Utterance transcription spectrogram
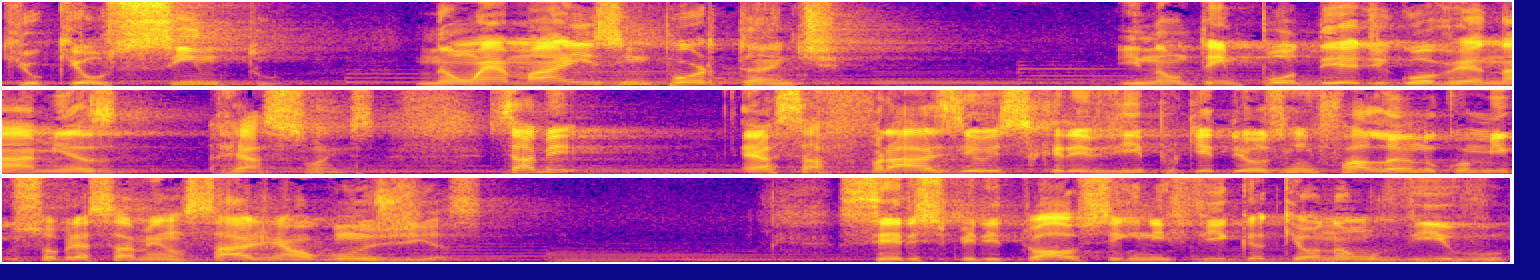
que o que eu sinto não é mais importante e não tem poder de governar minhas reações. Sabe, essa frase eu escrevi porque Deus vem falando comigo sobre essa mensagem há alguns dias. Ser espiritual significa que eu não vivo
